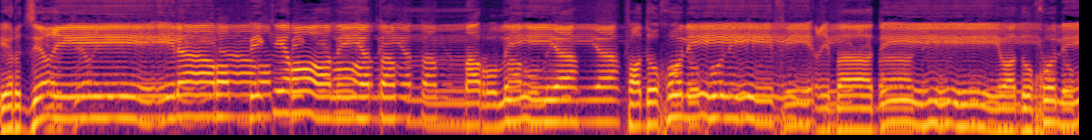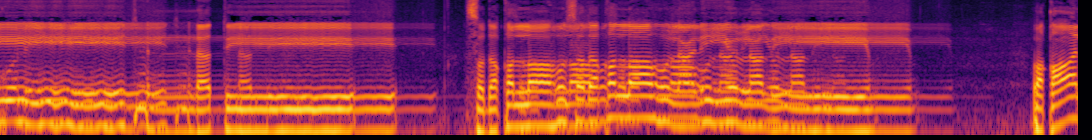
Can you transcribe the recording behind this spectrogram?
ارجعي إلى ربك راضية مرضية فادخلي في عبادي وادخلي جنتي. صدق الله صدق الله العلي العظيم. وقال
